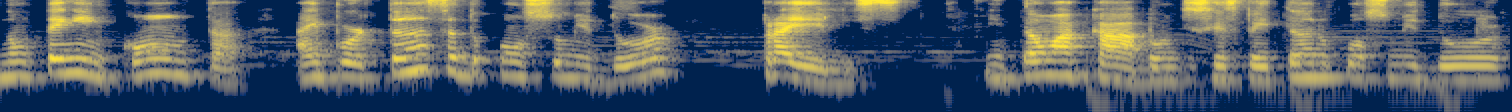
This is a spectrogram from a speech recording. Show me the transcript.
não têm em conta a importância do consumidor para eles. Então, acabam desrespeitando o consumidor,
